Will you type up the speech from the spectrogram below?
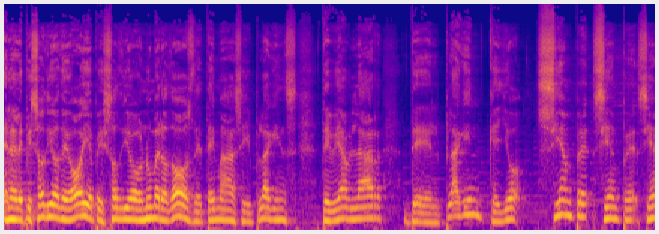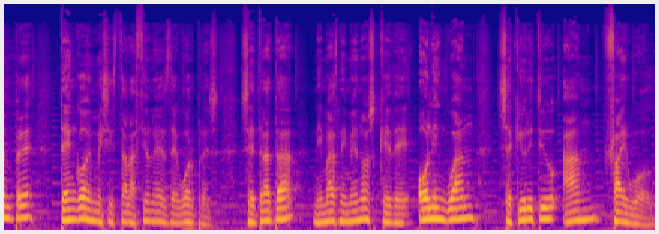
En el episodio de hoy, episodio número 2 de temas y plugins, te voy a hablar del plugin que yo siempre, siempre, siempre tengo en mis instalaciones de WordPress. Se trata ni más ni menos que de All-in-One Security and Firewall.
